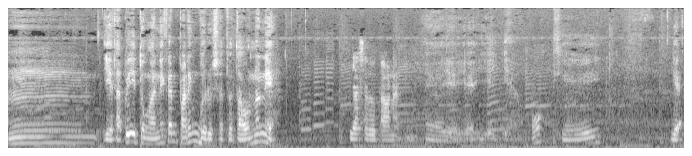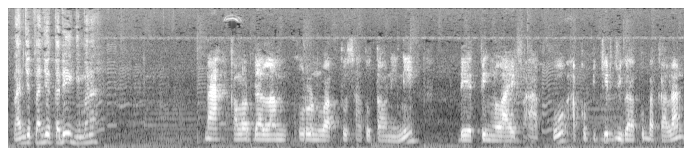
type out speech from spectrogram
Hmm ya tapi hitungannya kan paling baru satu tahunan ya? Ya satu tahunan ini. Ya ya ya ya ya. Oke Ya lanjut lanjut. Tadi gimana? Nah kalau dalam kurun waktu satu tahun ini dating life aku aku pikir juga aku bakalan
